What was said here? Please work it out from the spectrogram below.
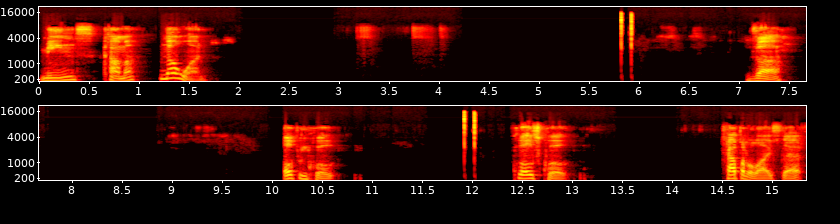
means, comma, no one. The, open quote, close quote, capitalize that,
